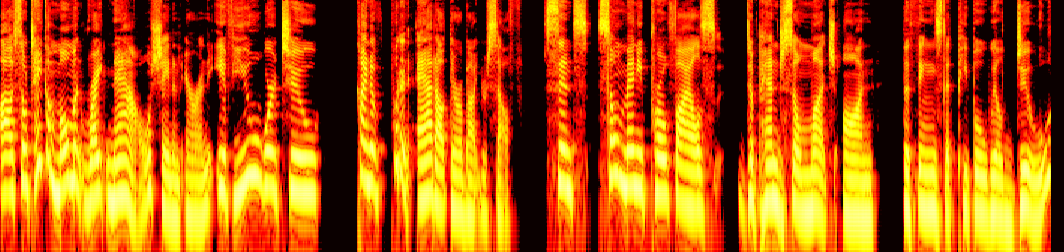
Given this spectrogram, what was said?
Uh, so take a moment right now, Shane and Aaron, if you were to kind of put an ad out there about yourself, since so many profiles depend so much on the things that people will do.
